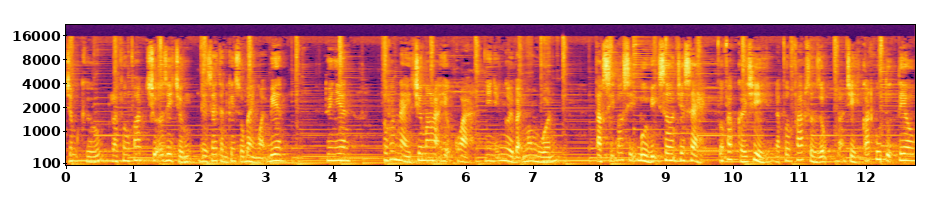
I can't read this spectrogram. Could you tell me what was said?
châm cứu là phương pháp chữa di chứng để dây thần kinh số 7 ngoại biên. Tuy nhiên, phương pháp này chưa mang lại hiệu quả như những người bệnh mong muốn. Thạc sĩ bác sĩ Bùi Vĩnh Sơn chia sẻ, phương pháp cấy chỉ là phương pháp sử dụng đoạn chỉ cắt hút tự tiêu,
